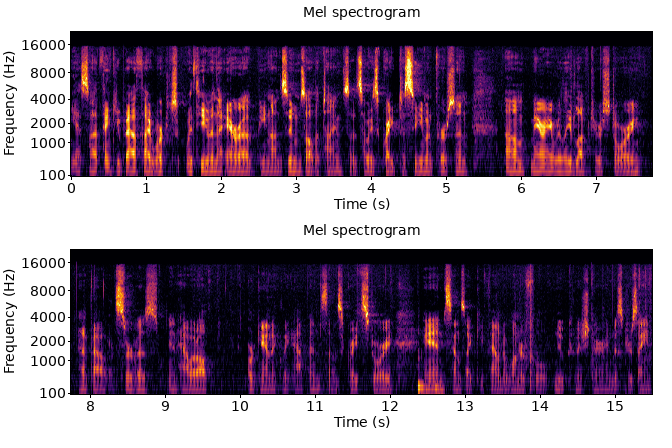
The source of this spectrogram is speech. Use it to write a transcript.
Yes, uh, thank you, Beth. I worked with you in the era of being on Zooms all the time, so it's always great to see you in person. Um, Mary, I really loved your story about service and how it all organically happens. That was a great story, and sounds like you found a wonderful new commissioner in Mr. Zain.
